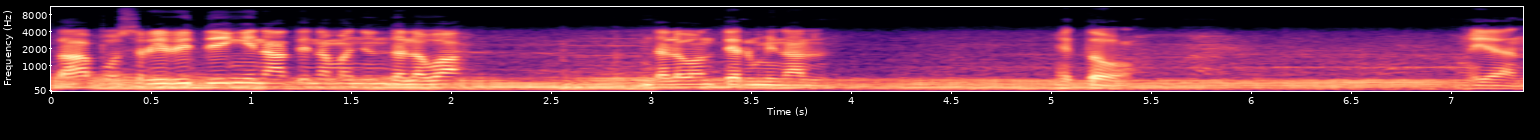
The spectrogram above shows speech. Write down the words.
Tapos re-readingin natin naman yung dalawa. Dalawang terminal. Ito. Ayan.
